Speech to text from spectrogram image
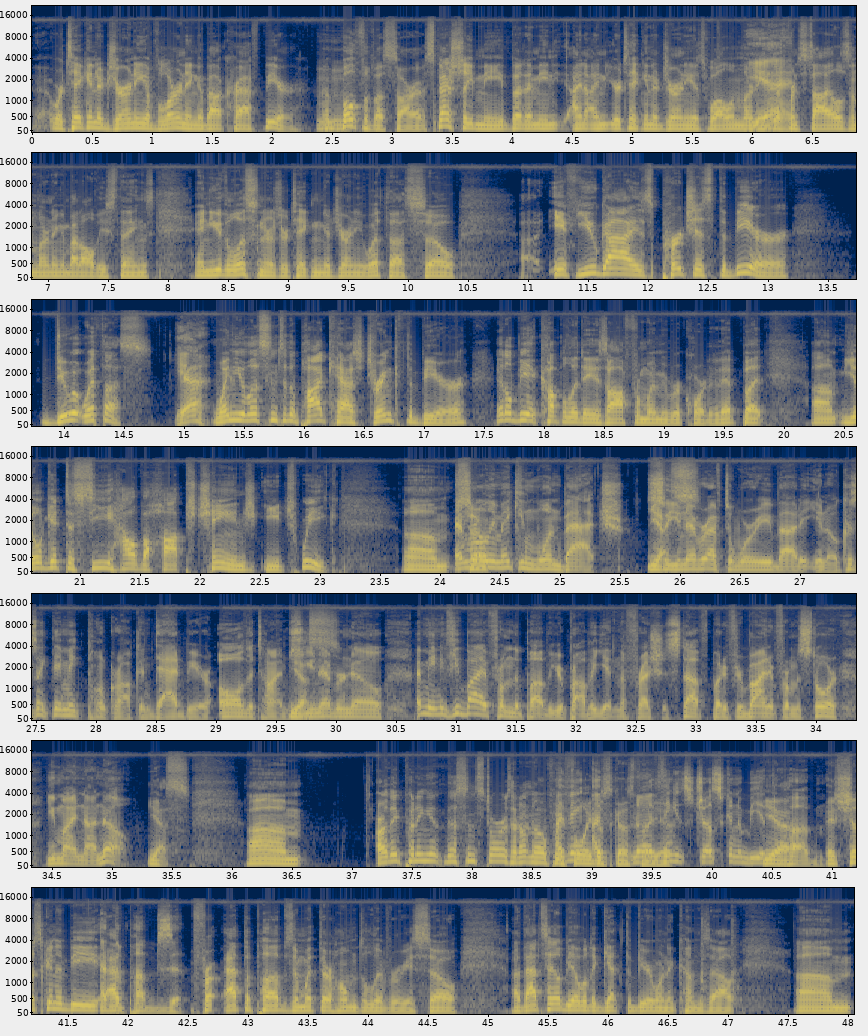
uh, we're taking a journey of learning about craft beer. Mm-hmm. Both of us are, especially me, but I mean, I, I, you're taking a journey as well and learning Yeah. different styles and learning about all these things. And you, the listeners, are taking a journey with us. So if you guys purchase the beer, do it with us. yeah. When you listen to the podcast, drink the beer. It'll be a couple of days off from when we recorded it, but um, you'll get to see how the hops change each week. Um, And so- we're only making one batch. So you never have to worry about it, you know, because like they make punk rock and dad beer all the time. So you never know. I mean, if you buy it from the pub, you're probably getting the freshest stuff. But if you're buying it from a store, you might not know. yes. Um, are they putting this in stores? I don't know if we think, fully I- discussed no, that I think it's just going to be at yeah, the pub. it's just going to be At, the pubs. fr- at the pubs and with their home delivery. So uh, that's how you'll be able to get the beer when it comes out. Um,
